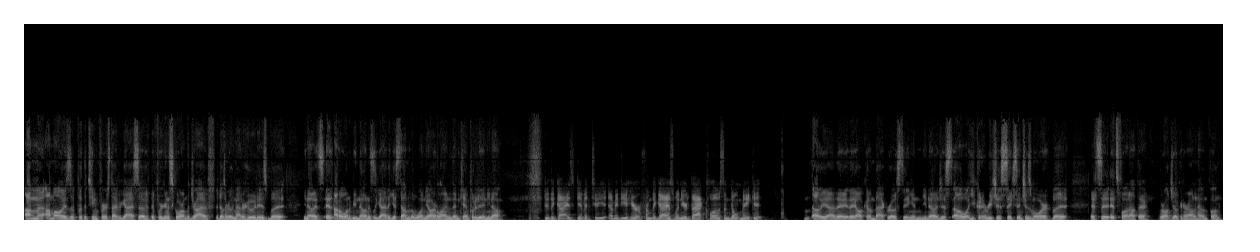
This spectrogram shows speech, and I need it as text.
I'm I'm always a put the team first type of guy. So if, we're gonna score on the drive, it doesn't really matter who it is. But you know, it's it, I don't want to be known as the guy that gets down to the one yard line and then can't put it in. You know. Do the guys give it to you? I mean, do you hear it from the guys when you're that close and don't make it? Oh yeah, they they all come back roasting and you know just oh well, you couldn't reach it six inches more, but it's it's fun out there. We're all joking around and having fun.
